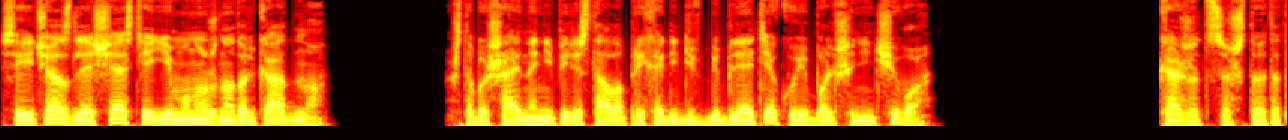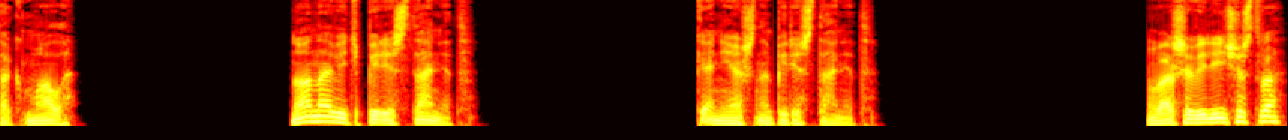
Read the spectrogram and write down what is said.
сейчас для счастья ему нужно только одно — чтобы Шайна не перестала приходить в библиотеку и больше ничего. Кажется, что это так мало. Но она ведь перестанет. Конечно, перестанет. «Ваше Величество?»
